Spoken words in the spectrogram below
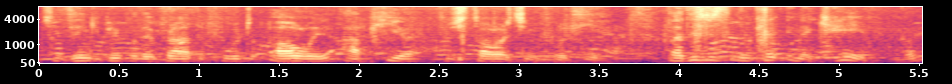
So thinking people they brought the food all the way up here to storage in food here. But this is in a cave, you know?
